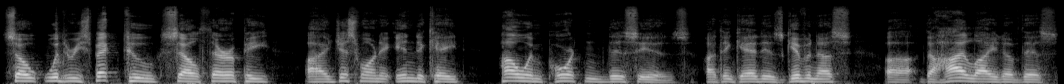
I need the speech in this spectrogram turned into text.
So, with respect to cell therapy, I just want to indicate how important this is. I think Ed has given us uh, the highlight of this,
